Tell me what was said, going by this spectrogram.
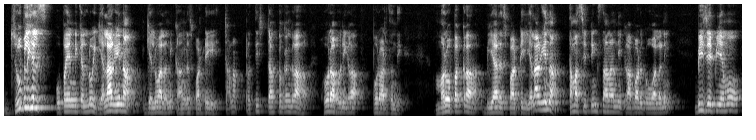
జూబ్లీహిల్స్ ఉప ఎన్నికల్లో ఎలాగైనా గెలవాలని కాంగ్రెస్ పార్టీ చాలా ప్రతిష్టాత్మకంగా హోరాహోరీగా పోరాడుతుంది. మరోపక్క బీఆర్ఎస్ పార్టీ ఎలాగైనా తమ సిట్టింగ్ స్థానాన్ని కాపాడుకోవాలని బీజేపీ ఏమో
